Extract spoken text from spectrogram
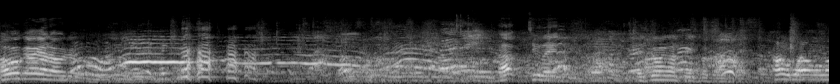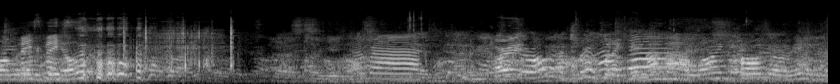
Oh, God, I got Oh, too late. It's going on Facebook. Live. Oh, well, along with Face, everything face. else. All right. They're all in a group, but I can't remember the line calls or uh, anything. Just put Theo in there.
